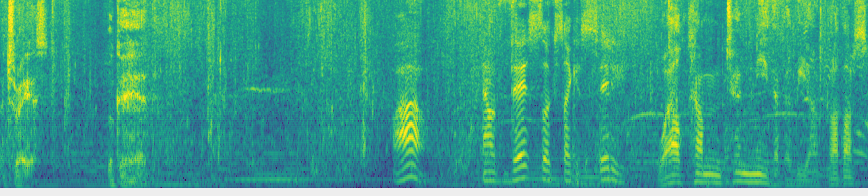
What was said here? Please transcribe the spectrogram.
Atreus, look ahead. Wow. Now this looks like a city. Welcome to Nidavellir, brothers.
